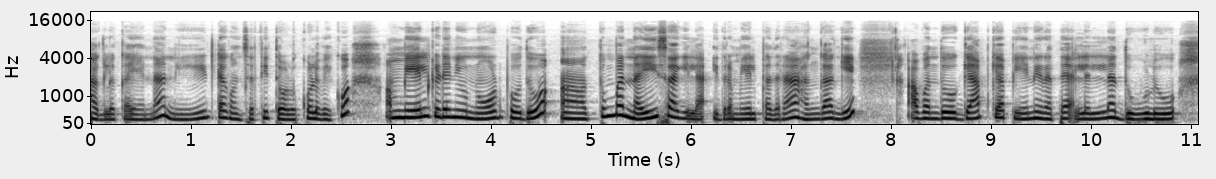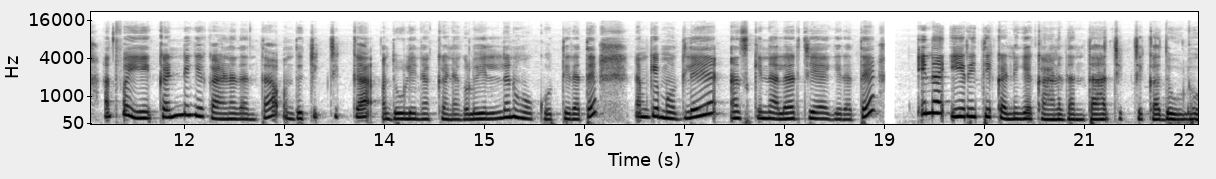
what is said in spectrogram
ಹಾಗಲಕಾಯಿಯನ್ನು ನೀಟಾಗಿ ಒಂದು ಸರ್ತಿ ತೊಳ್ಕೊಳ್ಬೇಕು ಮೇಲ್ಗಡೆ ನೀವು ನೋಡ್ಬೋದು ತುಂಬ ನೈಸ್ ಆಗಿಲ್ಲ ಇದರ ಮೇಲ್ಪದರ. ಹಾಗಾಗಿ ಆ ಒಂದು ಗ್ಯಾಪ್ ಗ್ಯಾಪ್ ಏನಿರುತ್ತೆ, ಅಲ್ಲೆಲ್ಲ ಧೂಳು ಅಥವಾ ಈ ಕಣ್ಣಿಗೆ ಕಾಣದಂಥ ಒಂದು ಚಿಕ್ಕ ಚಿಕ್ಕ ಧೂಳಿನ ಕಣಗಳು ಎಲ್ಲನೂ ಹೋಗಿ ಕೂತಿರತ್ತೆ ನಮಗೆ ಮೊದಲೇ ಸ್ಕಿನ್ ಅಲರ್ಜಿ ಆಗಿರುತ್ತೆ. ಇನ್ನು ಈ ರೀತಿ ಕಣ್ಣಿಗೆ ಕಾಣದಂಥ ಚಿಕ್ಕ ಚಿಕ್ಕ ಧೂಳು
